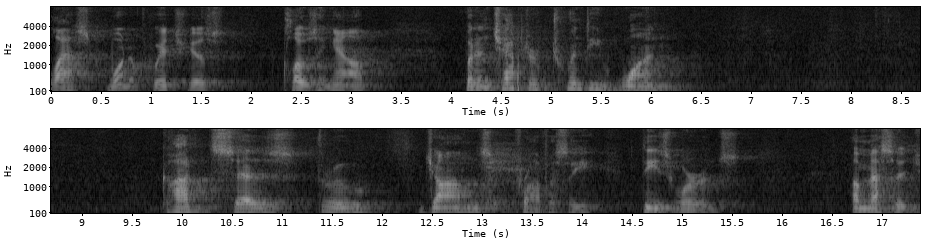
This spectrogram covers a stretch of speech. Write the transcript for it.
last one of which is closing out. But in chapter 21, God says through John's prophecy these words a message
